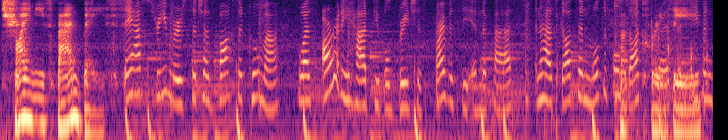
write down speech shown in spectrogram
Chinese fan base. They have streamers such as Vox Akuma who has already had people breach his privacy in the past and has gotten multiple That's dox threats and even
